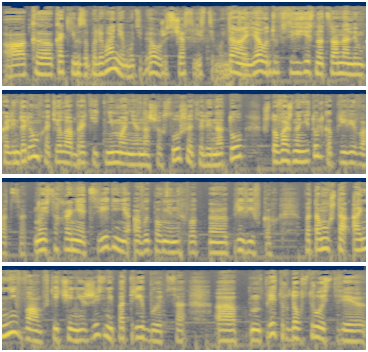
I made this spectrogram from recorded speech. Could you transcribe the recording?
а, к каким заболеваниям у тебя уже сейчас есть иммунитет. Да, я вот в связи с национальным календарем хотела обратить внимание наших слушателей на то, что важно не только прививаться, но и сохранять сведения о выполненных э, прививках, потому что они вам в течение жизни потребуются а, при трудоустройстве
